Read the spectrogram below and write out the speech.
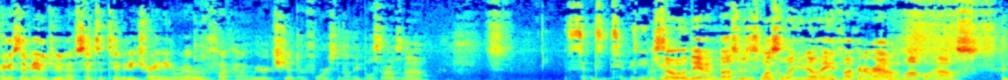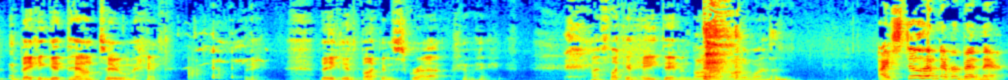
I guess that manager didn't have sensitivity training or whatever the fuck kind of weird shit they're forcing on people's throats now. Sensitivity. So Dave and Buster's just wants to let you know they ain't fucking around Waffle House. they can get down too, man. they, they can fucking scrap. I fucking hate Dave and Buster's, by the way. I still have never been there.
